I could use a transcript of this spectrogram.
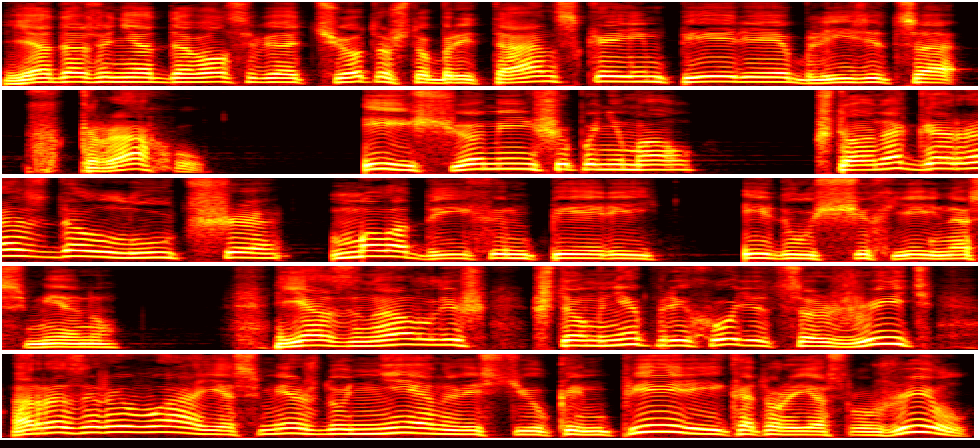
Я даже не отдавал себе отчета, что Британская империя близится к краху. И еще меньше понимал, что она гораздо лучше молодых империй, идущих ей на смену. Я знал лишь, что мне приходится жить, разрываясь между ненавистью к империи, которой я служил,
